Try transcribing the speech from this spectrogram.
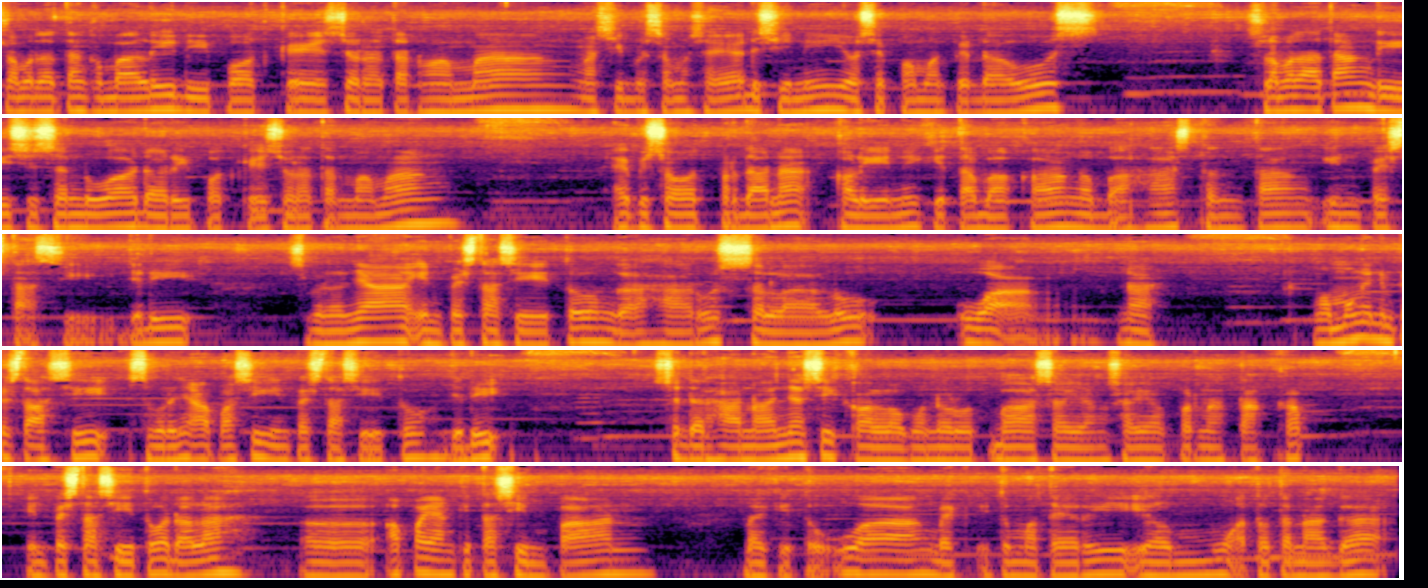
selamat datang kembali di podcast Curhatan Mamang. Masih bersama saya di sini Yosep Muhammad Firdaus. Selamat datang di season 2 dari podcast Curhatan Mamang. Episode perdana kali ini kita bakal ngebahas tentang investasi. Jadi sebenarnya investasi itu nggak harus selalu uang. Nah, ngomongin investasi, sebenarnya apa sih investasi itu? Jadi sederhananya sih kalau menurut bahasa yang saya pernah tangkap, investasi itu adalah eh, apa yang kita simpan baik itu uang baik itu materi ilmu atau tenaga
